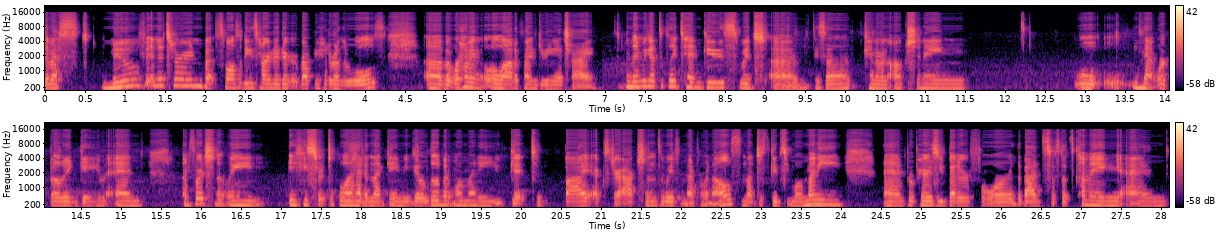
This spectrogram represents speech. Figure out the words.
the best move in a turn, but Small City is harder to wrap your head around the rules. Uh, but we're having a lot of fun giving it a try. And then we got to play Tin Goose, which um, is a kind of an auctioning network building game. And unfortunately, if you start to pull ahead in that game, you get a little bit more money. You get to buy extra actions away from everyone else and that just gives you more money and prepares you better for the bad stuff that's coming and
